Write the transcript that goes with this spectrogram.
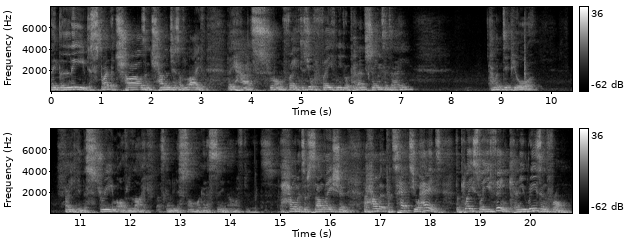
They believed, despite the trials and challenges of life, they had strong faith. Does your faith need replenishing today? Come and dip your faith in the stream of life. That's going to be the song we're going to sing afterwards. The helmet of salvation. The helmet protects your head, the place where you think and you reason from.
